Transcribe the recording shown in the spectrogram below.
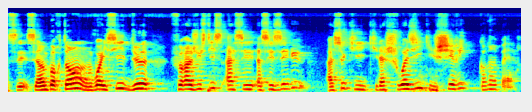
c'est important. On voit ici, Dieu fera justice à ses, à ses élus, à ceux qu'il a choisis, qu'il chérit comme un père.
